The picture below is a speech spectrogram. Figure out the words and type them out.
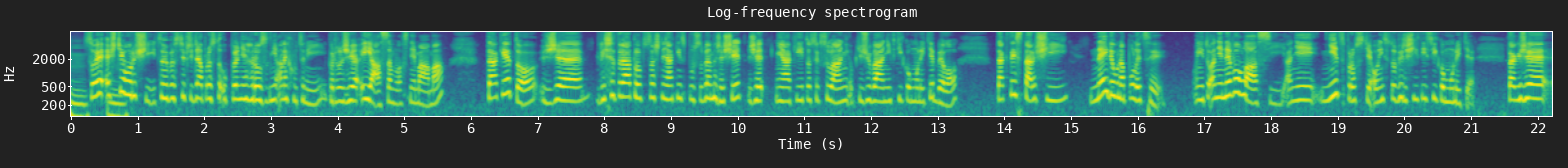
Hmm. Co je ještě horší, co mi prostě přijde naprosto úplně hrozný a nechutný, protože i já jsem vlastně máma, tak je to, že když se teda to začne nějakým způsobem řešit, že nějaký to sexuální obtěžování v té komunitě bylo, tak ty starší nejdou na policii. Oni to ani nevohlásí, ani nic prostě, oni si to vyřeší v té své komunitě. Takže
